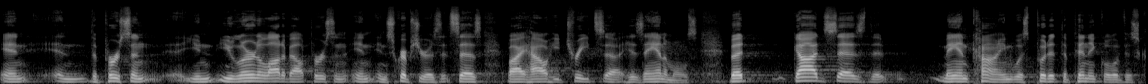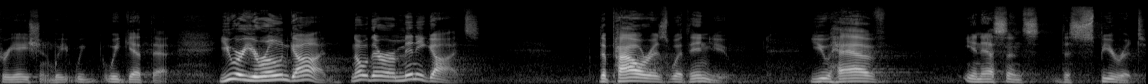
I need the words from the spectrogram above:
and, and the person, you, you learn a lot about person in, in Scripture, as it says, by how he treats uh, his animals. But God says that mankind was put at the pinnacle of his creation. We, we, we get that. You are your own God. No, there are many gods. The power is within you. You have, in essence, the Spirit,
